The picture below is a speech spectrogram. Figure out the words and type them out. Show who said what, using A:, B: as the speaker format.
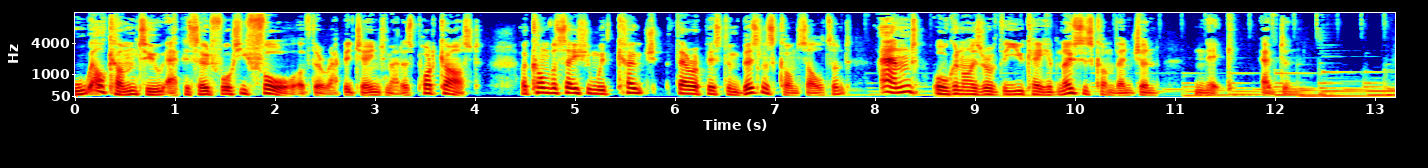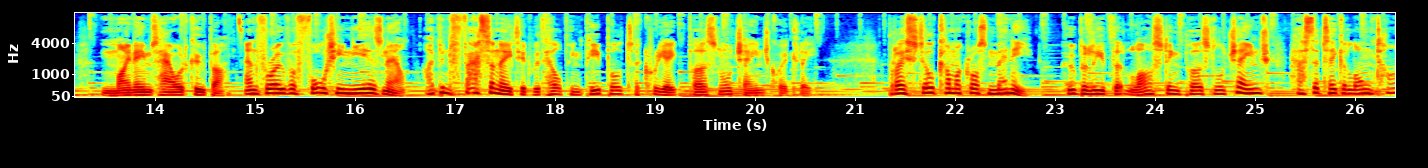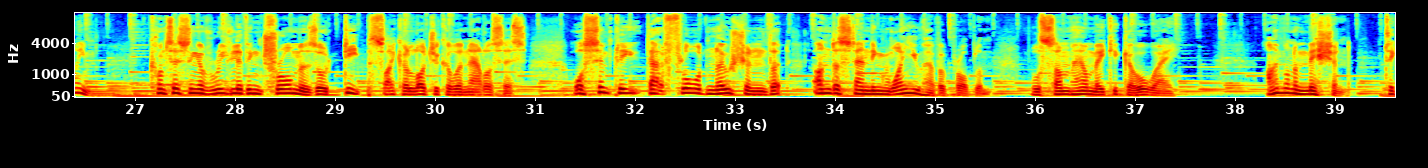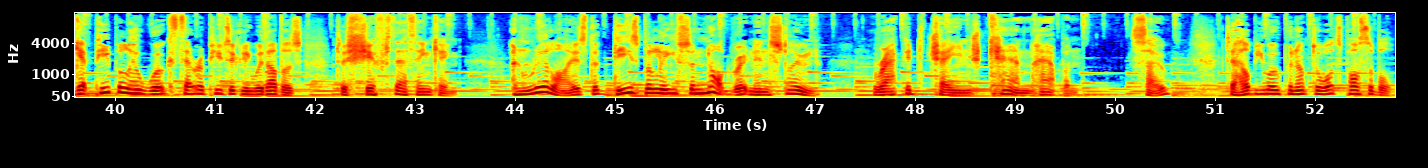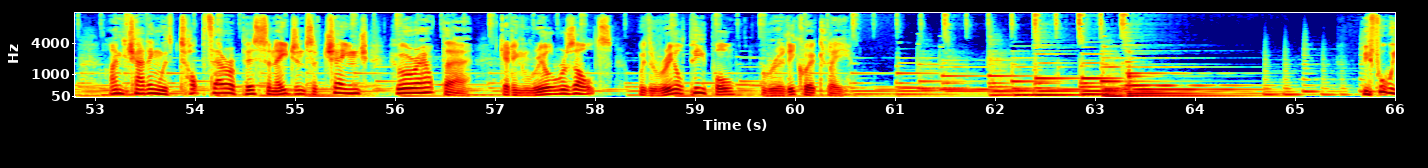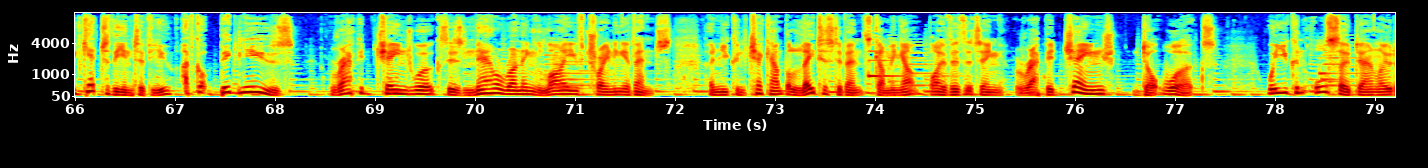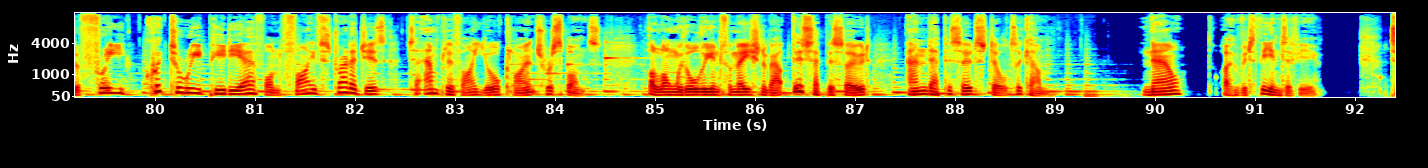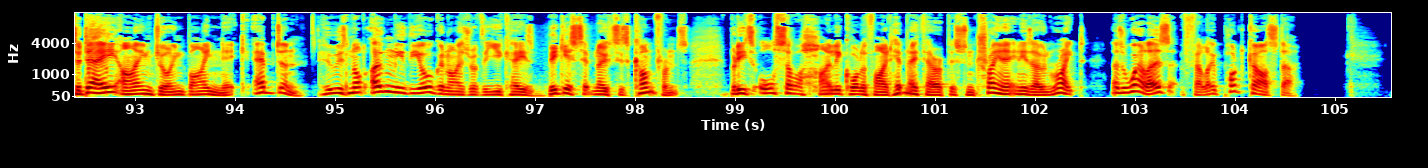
A: Welcome to episode 44 of the Rapid Change Matters podcast, a conversation with coach, therapist, and business consultant and organiser of the UK Hypnosis Convention, Nick Ebden. My name's Howard Cooper, and for over 14 years now, I've been fascinated with helping people to create personal change quickly. But I still come across many who believe that lasting personal change has to take a long time consisting of reliving traumas or deep psychological analysis, or simply that flawed notion that understanding why you have a problem will somehow make it go away. I'm on a mission to get people who work therapeutically with others to shift their thinking and realize that these beliefs are not written in stone. Rapid change can happen. So, to help you open up to what's possible, I'm chatting with top therapists and agents of change who are out there getting real results with real people really quickly. Before we get to the interview, I've got big news. Rapid Changeworks is now running live training events, and you can check out the latest events coming up by visiting rapidchange.works, where you can also download a free, quick to read PDF on five strategies to amplify your client's response along with all the information about this episode and episodes still to come. Now, over to the interview. Today, I'm joined by Nick Ebden, who is not only the organiser of the UK's biggest hypnosis conference, but he's also a highly qualified hypnotherapist and trainer in his own right, as well as fellow podcaster.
